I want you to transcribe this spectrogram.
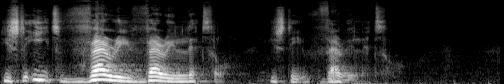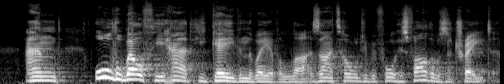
Used to eat very, very little. He used to eat very little. And all the wealth he had, he gave in the way of Allah. As I told you before, his father was a trader.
